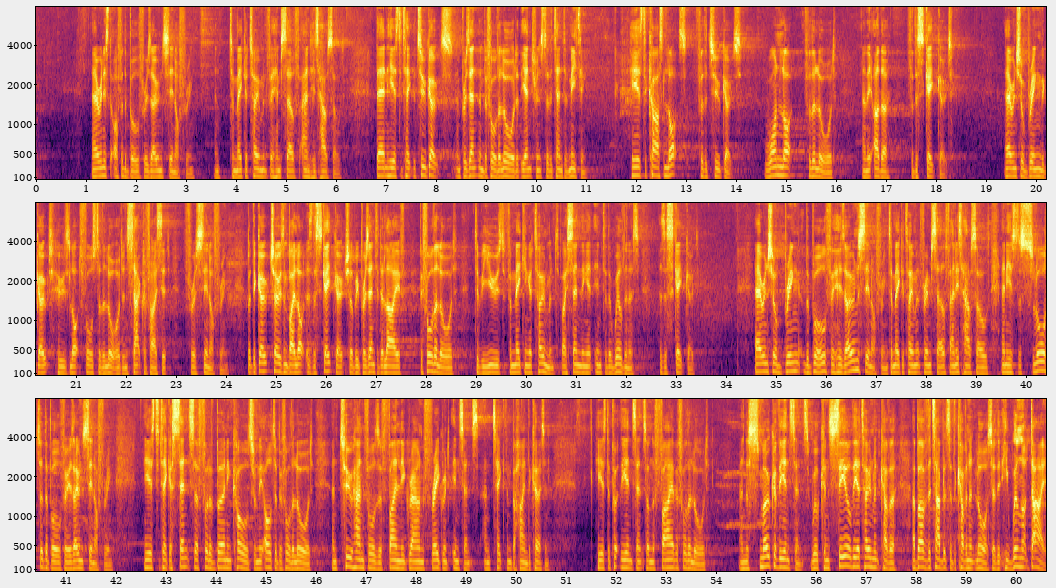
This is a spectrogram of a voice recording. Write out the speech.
Aaron is to offer the bull for his own sin offering and to make atonement for himself and his household. Then he is to take the two goats and present them before the Lord at the entrance to the tent of meeting. He is to cast lots for the two goats, one lot for the Lord and the other for the scapegoat. Aaron shall bring the goat whose lot falls to the Lord and sacrifice it for a sin offering. But the goat chosen by Lot as the scapegoat shall be presented alive before the Lord to be used for making atonement by sending it into the wilderness as a scapegoat. Aaron shall bring the bull for his own sin offering to make atonement for himself and his household, and he is to slaughter the bull for his own sin offering. He is to take a censer full of burning coals from the altar before the Lord, and two handfuls of finely ground fragrant incense, and take them behind the curtain. He is to put the incense on the fire before the Lord and the smoke of the incense will conceal the atonement cover above the tablets of the covenant law so that he will not die.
